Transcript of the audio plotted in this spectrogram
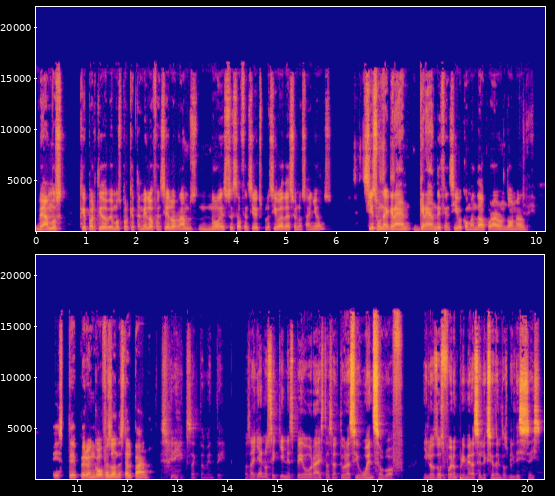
veamos qué partido vemos, porque también la ofensiva de los Rams no es esa ofensiva explosiva de hace unos años. Sí es una gran, gran defensiva comandada por Aaron Donald, Sí. este, pero en Goff es donde está el pan. Sí, exactamente. O sea, ya no sé quién es peor a estas alturas, si Wentz o Goff. Y los dos fueron primera selección del 2016.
